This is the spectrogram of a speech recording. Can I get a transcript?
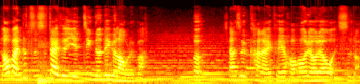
老板就只是戴着眼镜的那个老人吧。呃，下次看来可以好好聊聊往事了。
